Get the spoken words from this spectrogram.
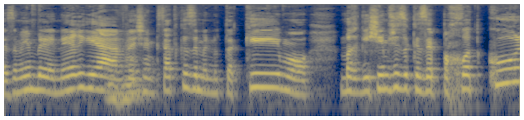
יזמים באנרגיה mm-hmm. ושהם קצת כזה מנותקים או מרגישים שזה כזה פחות קול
